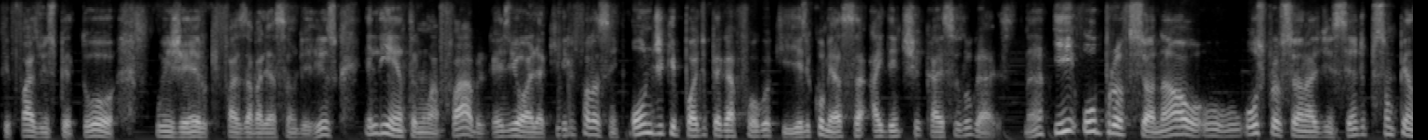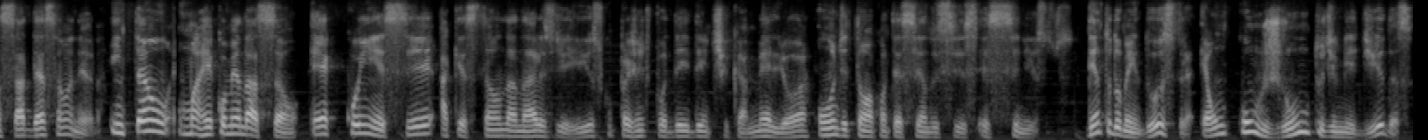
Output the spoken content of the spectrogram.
que faz o inspetor, o engenheiro que faz a avaliação de risco, ele entra numa fábrica, ele olha aqui e fala assim, onde que pode pegar fogo aqui? E ele começa a identificar esses lugares. Né? E o profissional, o, os profissionais de incêndio precisam pensar dessa maneira. Então, uma recomendação é conhecer a questão da análise de risco para a gente poder identificar melhor onde estão acontecendo esses, esses sinistros. Dentro de uma indústria, é um conjunto de medidas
